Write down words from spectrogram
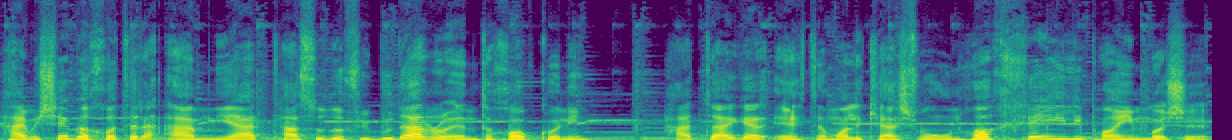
همیشه به خاطر امنیت تصادفی بودن رو انتخاب کنین، حتی اگر احتمال کشف اونها خیلی پایین باشه.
